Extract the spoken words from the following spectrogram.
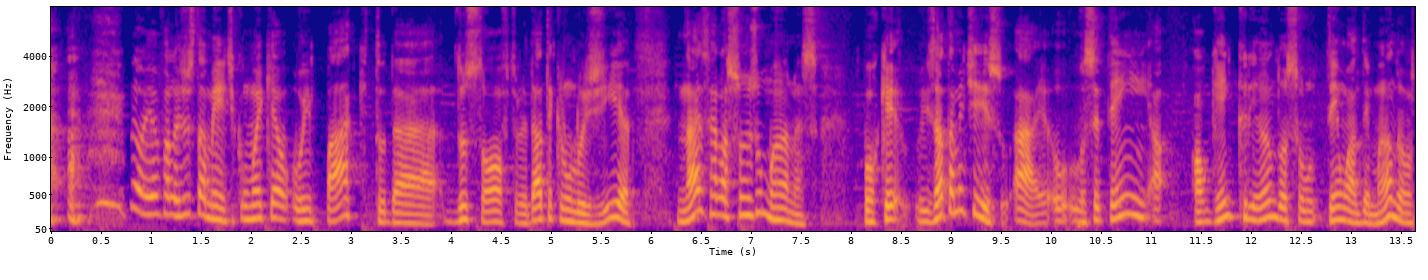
Não, eu ia falar justamente como é que é o impacto da, do software, da tecnologia nas relações humanas. Porque exatamente isso. Ah, você tem alguém criando tem uma demanda, uma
